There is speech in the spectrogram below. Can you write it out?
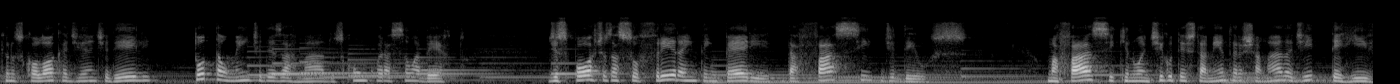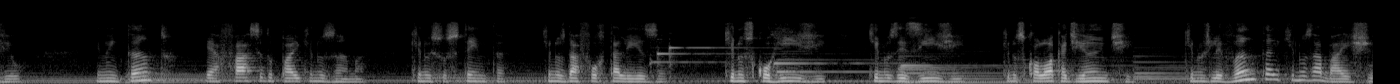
que nos coloca diante dele totalmente desarmados, com o coração aberto, dispostos a sofrer a intempérie da face de Deus. Uma face que no Antigo Testamento era chamada de terrível, e no entanto é a face do Pai que nos ama, que nos sustenta, que nos dá fortaleza, que nos corrige, que nos exige, que nos coloca diante, que nos levanta e que nos abaixa.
